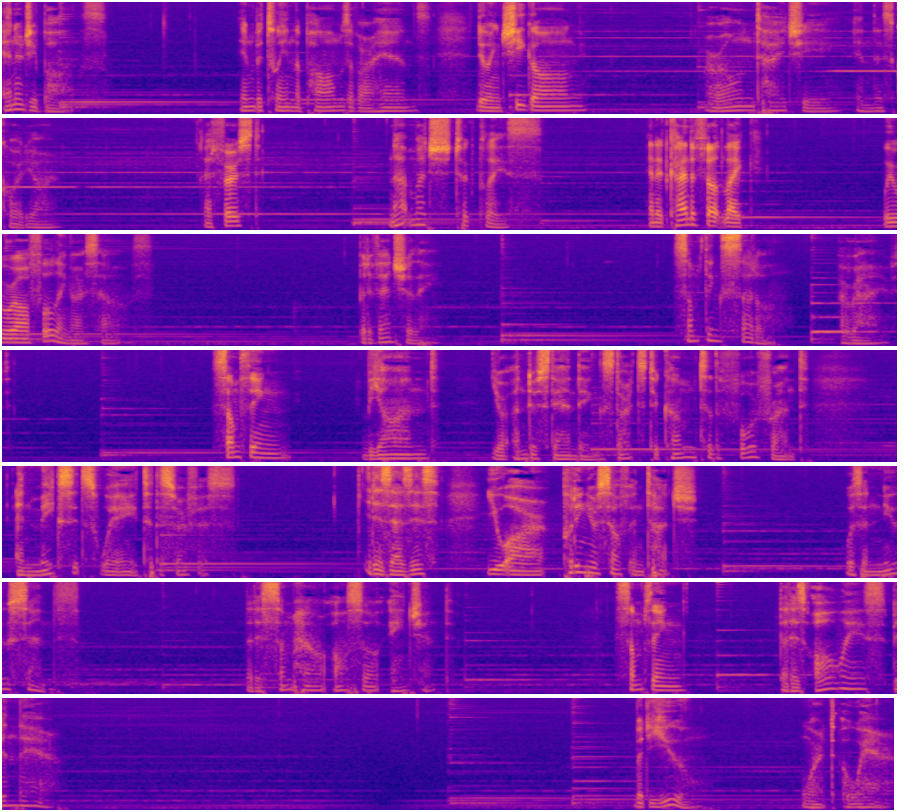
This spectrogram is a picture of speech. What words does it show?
energy balls in between the palms of our hands, doing Qigong, our own Tai Chi in this courtyard. At first, not much took place, and it kind of felt like we were all fooling ourselves. But eventually, something subtle arrived. Something beyond your understanding starts to come to the forefront and makes its way to the surface. It is as if you are putting yourself in touch with a new sense that is somehow also ancient something that has always been there. But you weren't aware.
